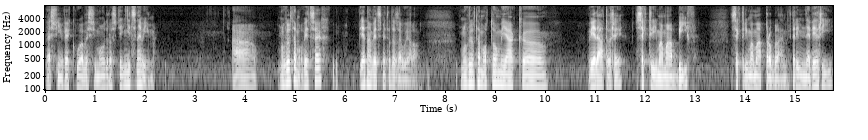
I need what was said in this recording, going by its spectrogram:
Ve svém věku a ve své moudrosti nic nevím. A mluvil tam o věcech, jedna věc mě teda zaujala. Mluvil tam o tom, jak eh, vědátoři, se kterými má beef, se kterými má problém, kterým nevěří,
